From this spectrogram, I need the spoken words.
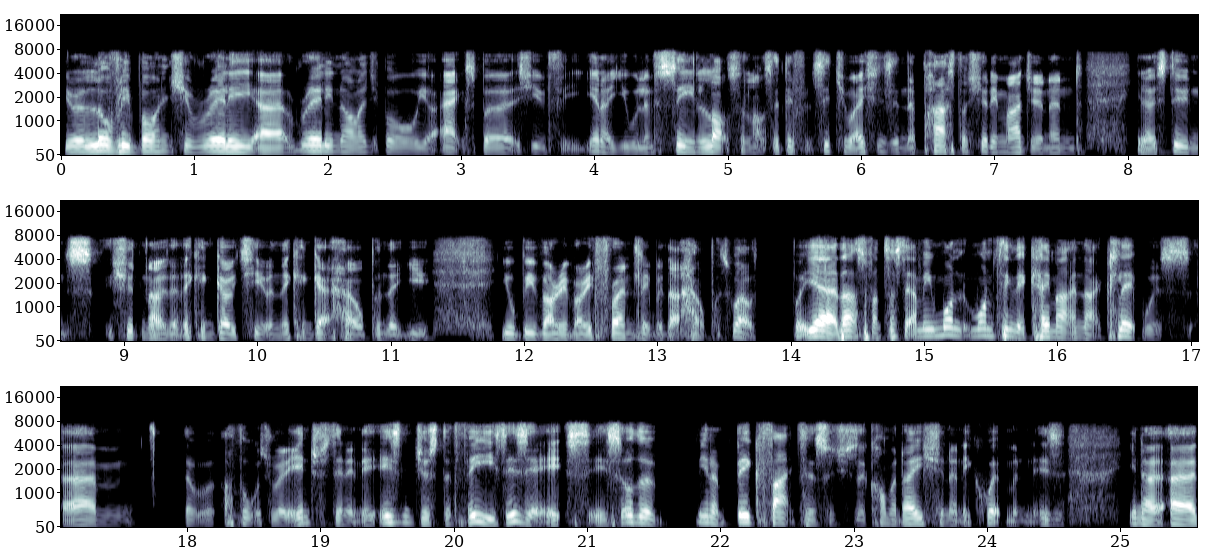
you're a lovely bunch. You're really, uh, really knowledgeable. You're experts. You've, you know, you will have seen lots and lots of different situations in the past, I should imagine, and you know, students should know that they can go to you and they can get help, and that you, you'll be very, very friendly with that help as well. But yeah, that's fantastic. I mean, one one thing that came out in that clip was um, that I thought was really interesting, and it isn't just the fees, is it? It's it's other you know big factors such as accommodation and equipment is you know uh,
